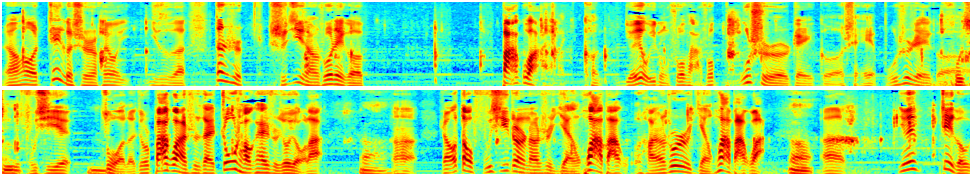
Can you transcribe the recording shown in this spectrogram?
然后这个是很有意思的，但是实际上说这个八卦呀，可也有一种说法说不是这个谁，不是这个伏羲。伏羲嗯。做的，就是八卦是在周朝开始就有了。啊。啊，然后到伏羲这儿呢是演化八卦，好像说是演化八卦。嗯。啊。因为这个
